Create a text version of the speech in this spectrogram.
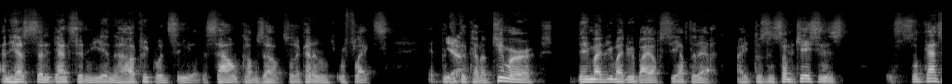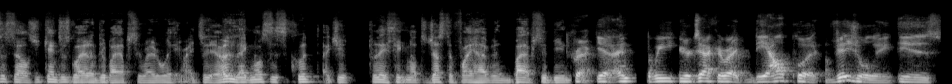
and it has certain density and how frequency of the sound comes out. So that kind of reflects a particular yeah. kind of tumor. Then you might, you might do a biopsy after that, right? Because in some cases, some cancer cells, you can't just go ahead and do biopsy right away, right? So the early diagnosis could actually play a signal to justify having biopsy being correct. Yeah, and we you're exactly right. The output visually is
